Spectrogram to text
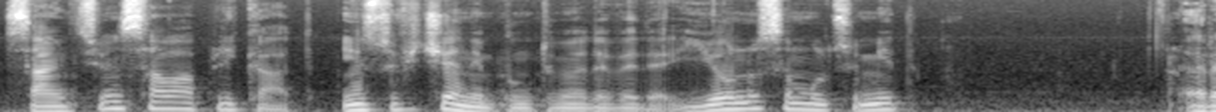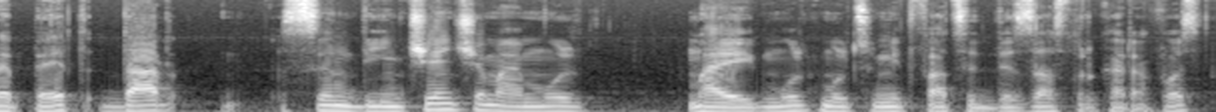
Sancțiuni s-au aplicat, insuficient din punctul meu de vedere. Eu nu sunt mulțumit repet, dar sunt din ce în ce mai mult, mai mult mulțumit față de dezastru care a fost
